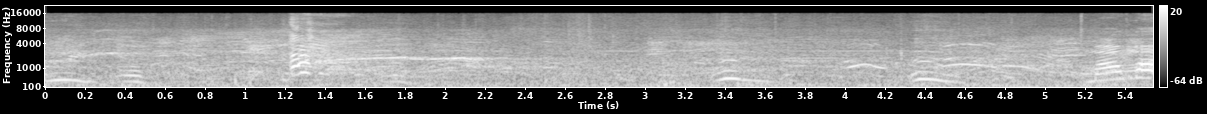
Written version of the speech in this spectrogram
Yeah. Mama.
